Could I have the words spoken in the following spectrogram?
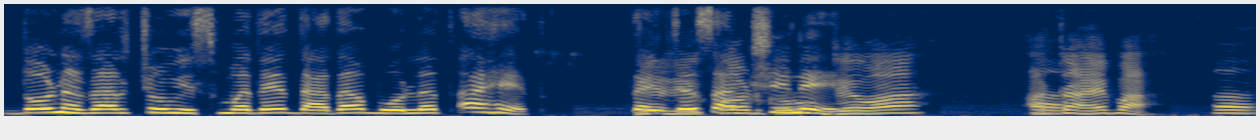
दोन हजार चोवीसमध्ये दादा बोलत आहेत. हे त्यांच्या रेकॉर्ड करून साक्षीने. ठेवा. आता आहे पा हं.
